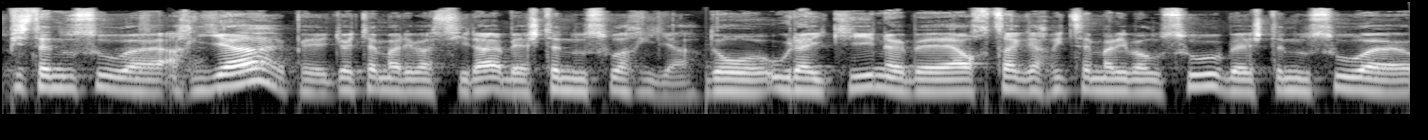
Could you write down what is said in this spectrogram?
pizten duzu uh, argia, ebe, joiten bari bat zira, ebe, esten duzu argia. Do, uraikin, ebe, aurtzak garbitzen bari bauzu, ebe, esten duzu uh,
